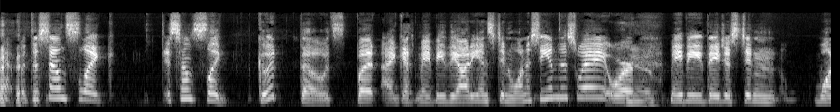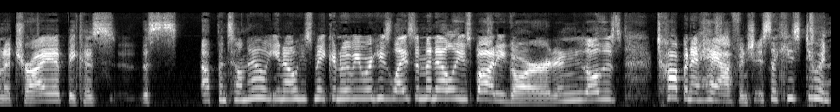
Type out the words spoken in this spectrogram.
yeah, but this sounds like it sounds like good though. It's, but I guess maybe the audience didn't want to see him this way, or Yeah. maybe they just didn't want to try it because this up until now, you know, he's making a movie where he's Liza Minnelli's bodyguard and all this top and a half, and sh- it's like he's doing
